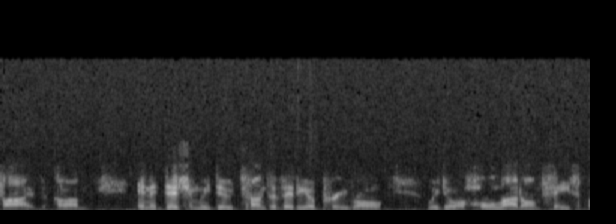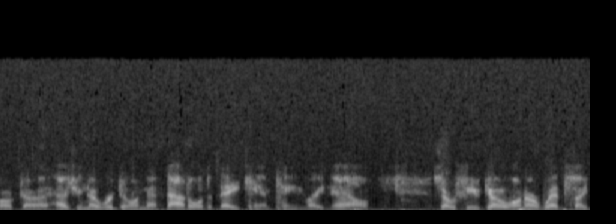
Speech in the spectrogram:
five. Um, in addition, we do tons of video pre-roll. We do a whole lot on Facebook. Uh, as you know, we're doing that Battle of the Bay campaign right now. So if you go on our website,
